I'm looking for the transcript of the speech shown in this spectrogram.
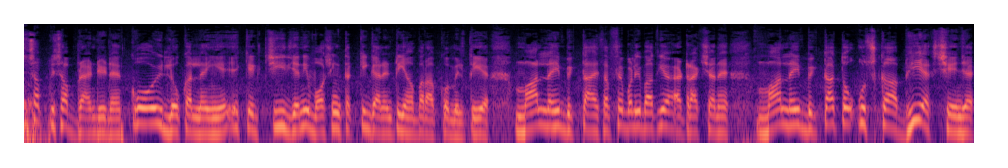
सब की सब ब्रांडेड हैं। कोई लोकल नहीं है। एक एक चीज़, यानी वॉशिंग तक की गारंटी यहाँ पर आपको मिलती है। माल नहीं बिकता है। सबसे बड़ी बात यह अट्रैक्शन है। माल नहीं बिकता तो उसका भी एक्सचेंज है।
